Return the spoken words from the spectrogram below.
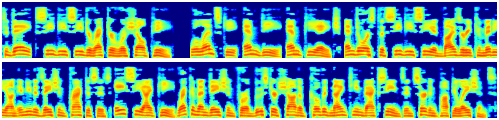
Today, CDC Director Rochelle P. Walensky, MD, MPH, endorsed the CDC Advisory Committee on Immunization Practices ACIP recommendation for a booster shot of COVID-19 vaccines in certain populations.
